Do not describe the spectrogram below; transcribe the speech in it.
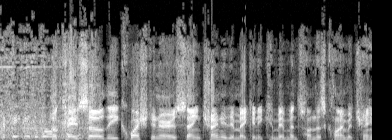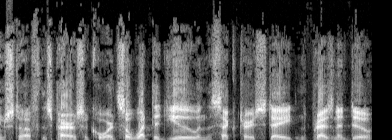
the bigger the world Okay, so the questioner is saying China didn't make any commitments on this climate change stuff, this Paris Accord. So what did you and the Secretary of State and the President do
